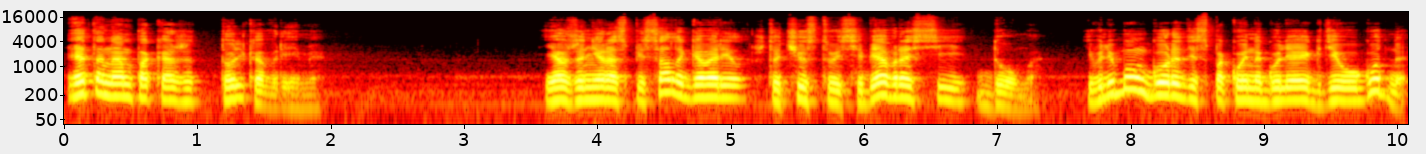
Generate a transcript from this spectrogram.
Это нам покажет только время. Я уже не раз писал и говорил, что чувствую себя в России дома. И в любом городе спокойно гуляю где угодно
